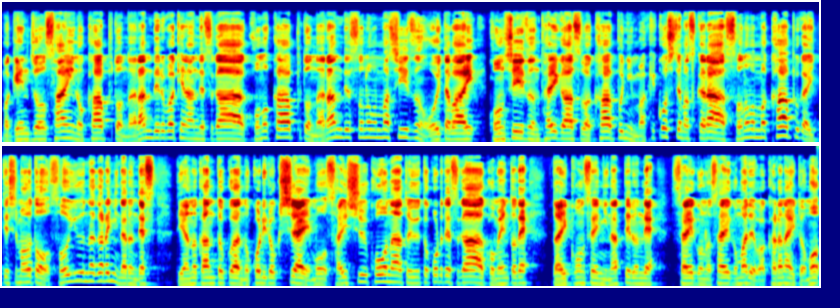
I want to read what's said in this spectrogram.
まあ、現状3位のカープと並んでるわけなんですが、このカープと並んでそのままシーズンを終えた場合、今シーズンタイガースはカープに負け越してますから、そのままカープが行ってしまうと、そういう流れになるんです。で、矢野監督は残り6試合、もう最終コーナーというところですが、コメントで大混戦になってるんで、最後の最後までわからないと思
